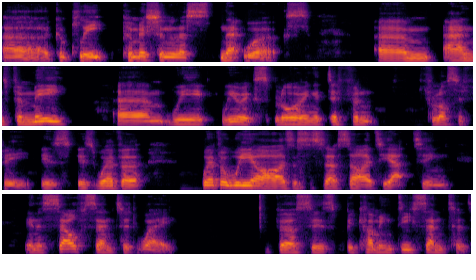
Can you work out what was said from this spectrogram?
uh, complete permissionless networks. Um, and for me, um, we we are exploring a different philosophy. Is is whether whether we are as a society acting in a self-centered way versus becoming decentered.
